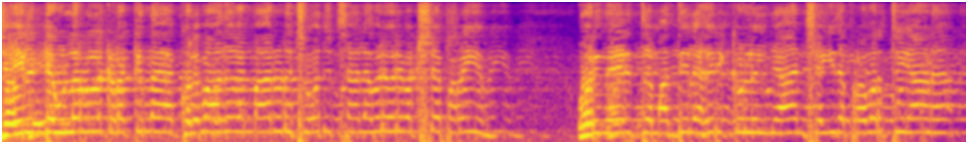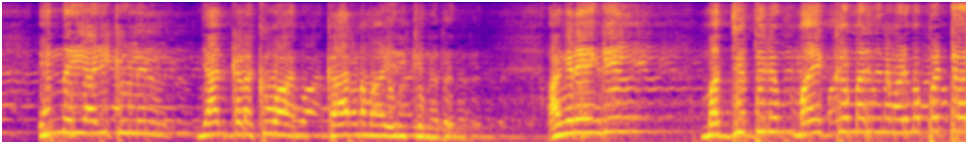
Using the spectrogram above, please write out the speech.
ജയിലിന്റെ ഉള്ളറിൽ കിടക്കുന്ന കൊലപാതകന്മാരോട് ചോദിച്ചാൽ അവർ ഒരു പക്ഷേ പറയും ഒരു നേരത്തെ മദ്യലഹരിക്കുള്ളിൽ ഞാൻ ചെയ്ത പ്രവൃത്തിയാണ് ഇന്ന് ഈ അഴിക്കുള്ളിൽ ഞാൻ കിടക്കുവാൻ കാരണമായിരിക്കുന്നത്. അങ്ങനെയെങ്കിൽ മദ്യത്തിനും മയക്കുമരുന്നിനും അടിമപ്പെട്ട്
